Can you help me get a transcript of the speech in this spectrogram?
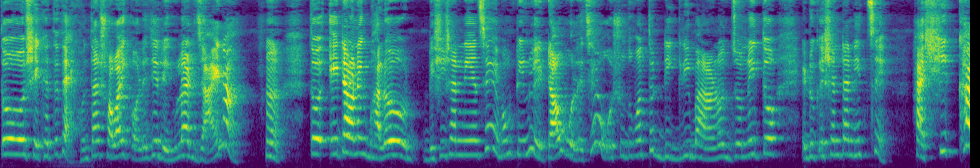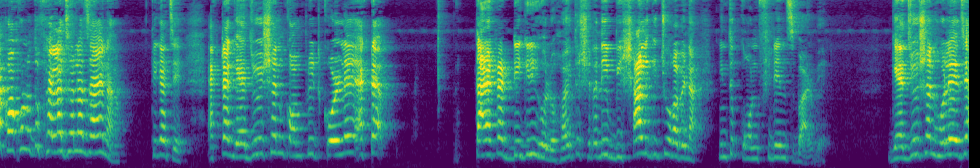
তো সেক্ষেত্রে তো এখন তার সবাই কলেজে রেগুলার যায় না। তো এটা অনেক ভালো ডিসিশন নিয়েছে এবং টিনু এটাও বলেছে, ও শুধুমাত্র ডিগ্রি বাড়ানোর জন্যই তো এডুকেশনটা নিচ্ছে। হ্যাঁ শিক্ষা কখনো তো ফেলা ঝালা যায় না, ঠিক আছে? একটা গ্র্যাজুয়েশন কমপ্লিট করলে একটা, তার একটা ডিগ্রি হলো, হয়তো সেটা দিয়ে বিশাল কিছু হবে না, কিন্তু কনফিডেন্স বাড়বে। গ্র্যাজুয়েশন হলে যে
